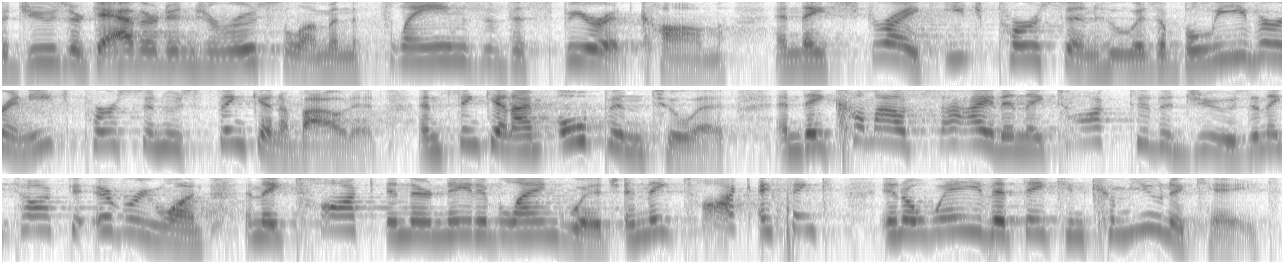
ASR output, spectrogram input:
The Jews are gathered in Jerusalem, and the flames of the Spirit come, and they strike each person who is a believer and each person who's thinking about it and thinking, I'm open to it. And they come outside and they talk to the Jews and they talk to everyone and they talk in their native language and they talk, I think, in a way that they can communicate.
